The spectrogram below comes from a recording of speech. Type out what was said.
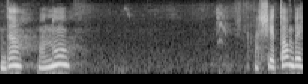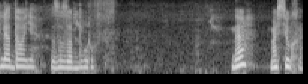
Да, воно. А ще там виглядає за забору. Да, Масюха?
